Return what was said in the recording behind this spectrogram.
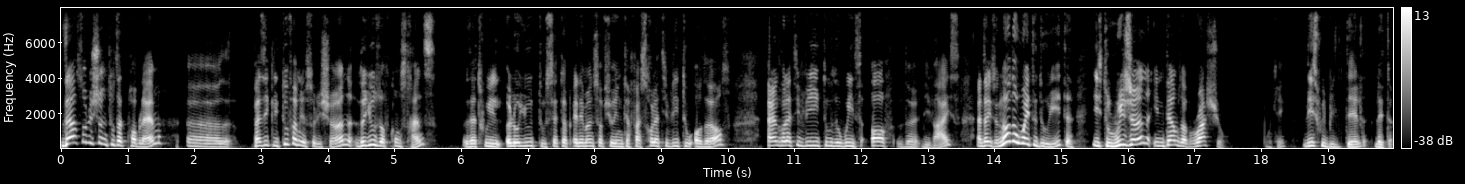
There are solutions to that problem. Uh, basically two family of solutions. The use of constraints that will allow you to set up elements of your interface relatively to others and relatively to the width of the device. And there is another way to do it, is to reason in terms of ratio. Okay, This will be detailed later.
